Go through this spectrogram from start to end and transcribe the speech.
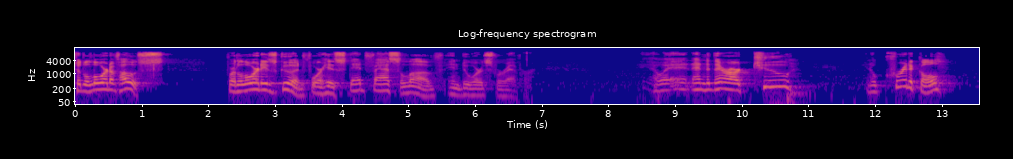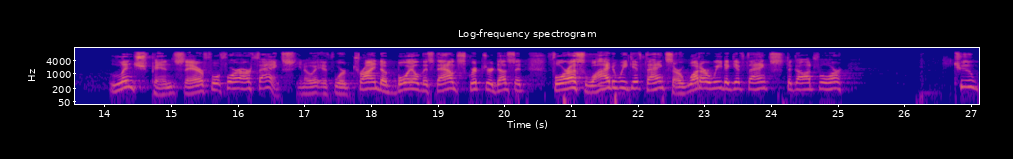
to the Lord of hosts. For the Lord is good, for his steadfast love endures forever. You know, and, and there are two you know, critical linchpins there for, for our thanks. You know, if we're trying to boil this down, Scripture does it for us. Why do we give thanks, or what are we to give thanks to God for? Two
